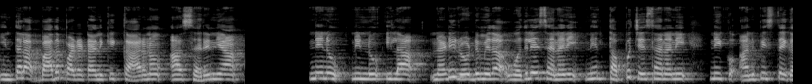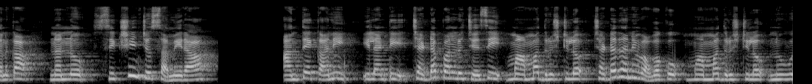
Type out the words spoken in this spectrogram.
ఇంతలా బాధపడటానికి కారణం ఆ శరణ్య. నేను నిన్ను ఇలా నడి రోడ్డు మీద వదిలేశానని నేను తప్పు చేశానని నీకు అనిపిస్తే గనక నన్ను శిక్షించు సమీరా. అంతేకాని ఇలాంటి చెడ్డ పనులు చేసి మా అమ్మ దృష్టిలో చెడ్డదాని అవ్వకు. మా అమ్మ దృష్టిలో నువ్వు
